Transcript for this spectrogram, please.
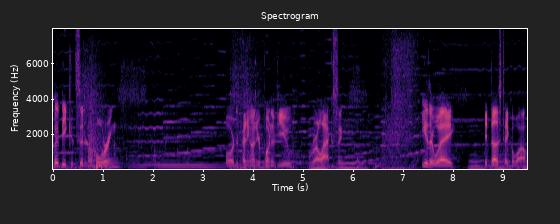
could be considered boring, or depending on your point of view, relaxing. Either way, it does take a while.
